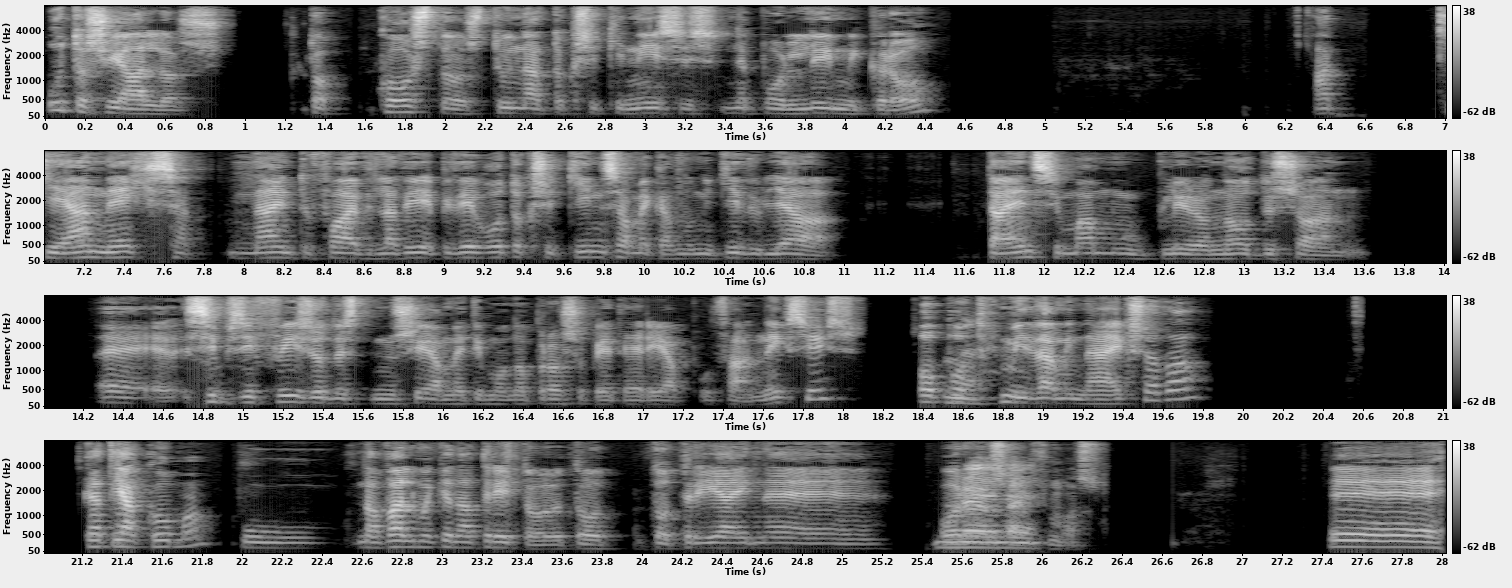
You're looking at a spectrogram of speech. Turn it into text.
ούτως ή άλλως το κόστος του να το ξεκινήσεις είναι πολύ μικρό και αν έχεις 9 to 5, δηλαδή επειδή εγώ το ξεκίνησα με κανονική δουλειά, τα ένσημά μου πληρωνόντουσαν, ε, συμψηφίζονται στην ουσία με τη μονοπρόσωπη εταιρεία που θα ανοίξεις. οπότε ναι. μηδαμινά έξοδα. Κάτι ακόμα που να βάλουμε και ένα τρίτο. Το, το 3 είναι ωραίος ναι, ναι. αριθμός. Ε,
